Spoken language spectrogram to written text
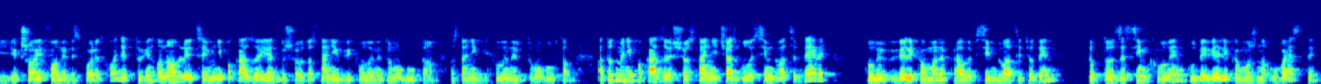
якщо айфони десь поряд ходять, то він оновлюється і мені показує, якби що от останні дві хвилини тому був там, останні дві хвилини тому був там. А тут мені показує, що останній час було 7.29, коли велика в мене вкрали в 7.21. Тобто за 7 хвилин, куди велика можна увести,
